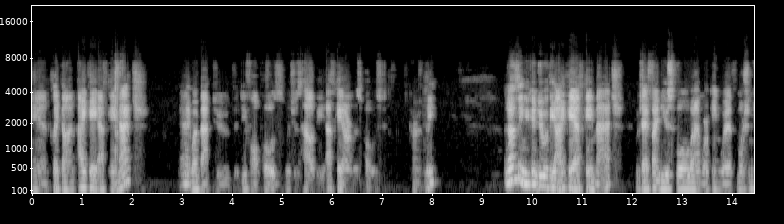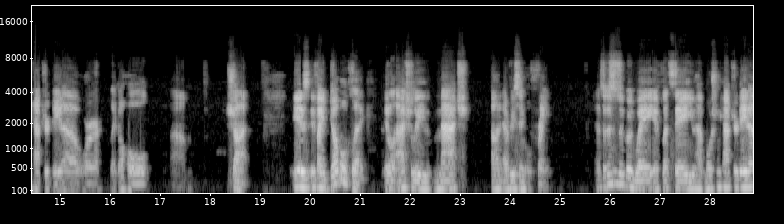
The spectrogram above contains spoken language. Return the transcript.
and click on IKFK match, and it went back to the default pose, which is how the FK arm is posed currently. Another thing you can do with the IKFK match which I find useful when I'm working with motion capture data or like a whole um, shot, is if I double click, it'll actually match on every single frame. And so this is a good way if, let's say, you have motion capture data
